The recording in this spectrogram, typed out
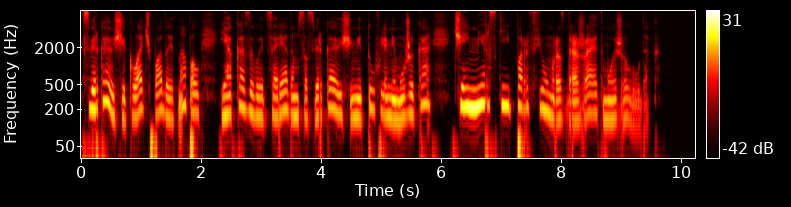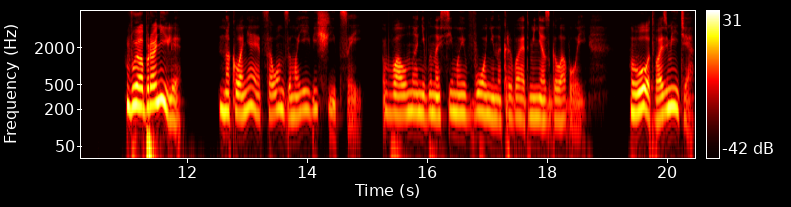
Сверкающий клатч падает на пол и оказывается рядом со сверкающими туфлями мужика, чей мерзкий парфюм раздражает мой желудок. «Вы обронили!» Наклоняется он за моей вещицей. Волна невыносимой вони накрывает меня с головой. «Вот, возьмите!»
